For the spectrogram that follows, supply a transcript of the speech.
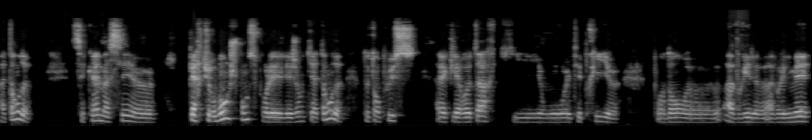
attendent C'est quand même assez perturbant, je pense, pour les, les gens qui attendent, d'autant plus avec les retards qui ont été pris euh, pendant euh, avril, avril-mai,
